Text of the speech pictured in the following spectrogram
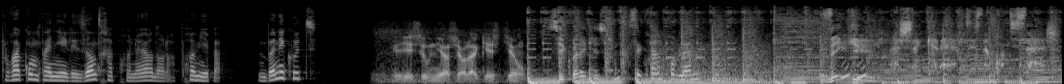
pour accompagner les entrepreneurs dans leurs premiers pas. Bonne écoute Et des souvenirs sur la question. C'est quoi la question? C'est quoi le problème? Vécu À chaque galère, des apprentissages.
